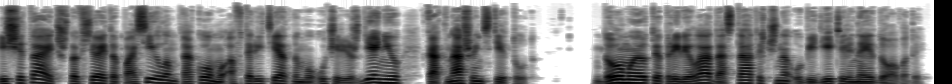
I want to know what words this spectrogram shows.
и считает, что все это по силам такому авторитетному учреждению, как наш институт. Думаю, ты привела достаточно убедительные доводы.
